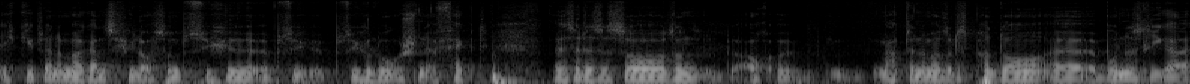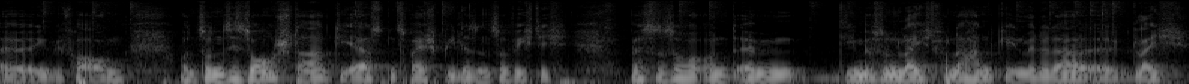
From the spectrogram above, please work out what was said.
ich gebe dann immer ganz viel auf so einen Psycho, äh, psychologischen Effekt. Weißt du, das ist so, so ein, auch, äh, habe dann immer so das Pendant äh, Bundesliga äh, irgendwie vor Augen. Und so ein Saisonstart, die ersten zwei Spiele sind so wichtig. Weißt du so, und ähm, die müssen leicht von der Hand gehen. Wenn du da äh, gleich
